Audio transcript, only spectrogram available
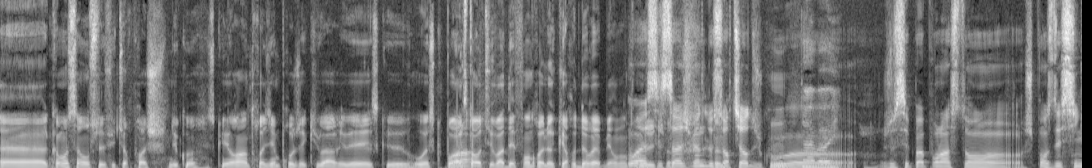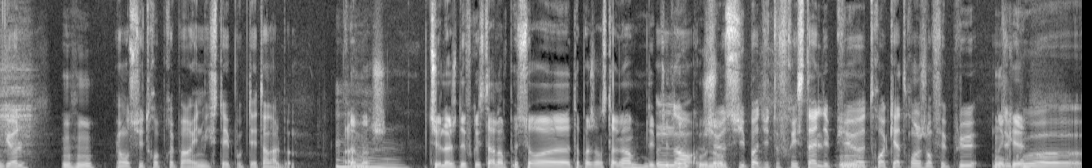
Euh, comment s'annonce le futur proche, du coup? Est-ce qu'il y aura un troisième projet qui va arriver? Est-ce que, ou est-ce que pour Voilà. l'instant, tu vas défendre le cœur doré, bien entendu Ouais, c'est vois ça, je viens de le Mm. sortir du coup. Mm. Ah bah oui. euh, Je sais pas pour l'instant, euh, je pense des singles Mhm, et ensuite repréparer une mixtape ou peut-être un album. Ça marche. Tu lâches des freestyles un peu sur euh, ta page Instagram? Des petits Non, trucs ou je non? suis pas du tout freestyle depuis Mm. euh, 3-4 ans, j'en fais plus. Du coup, euh,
